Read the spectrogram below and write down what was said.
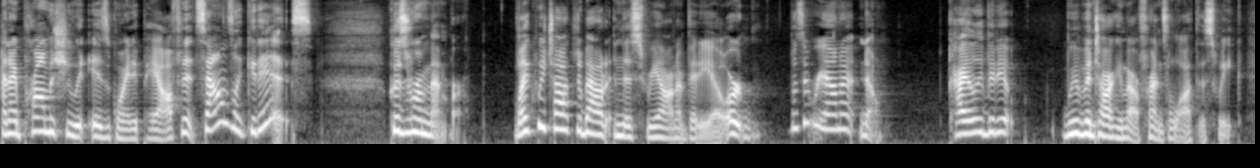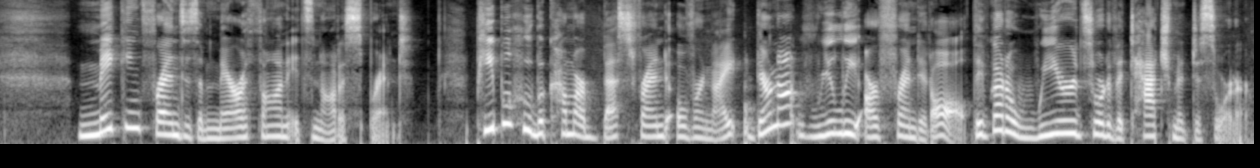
And I promise you it is going to pay off. And it sounds like it is. Because remember, like we talked about in this Rihanna video, or was it Rihanna? No, Kylie video. We've been talking about friends a lot this week. Making friends is a marathon, it's not a sprint. People who become our best friend overnight, they're not really our friend at all. They've got a weird sort of attachment disorder.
